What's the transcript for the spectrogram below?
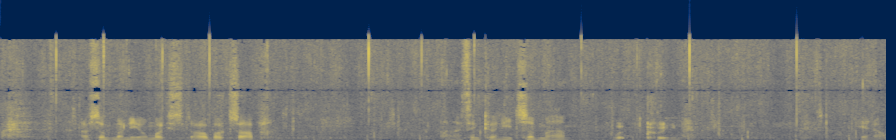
I have some money on my Starbucks app and I think I need some um, whipped cream. You know.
